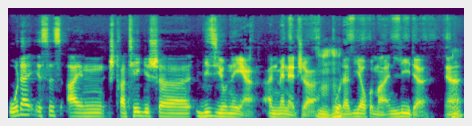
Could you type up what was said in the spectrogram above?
Oder ist es ein strategischer Visionär, ein Manager mhm. oder wie auch immer, ein Leader? Ja. Mhm.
